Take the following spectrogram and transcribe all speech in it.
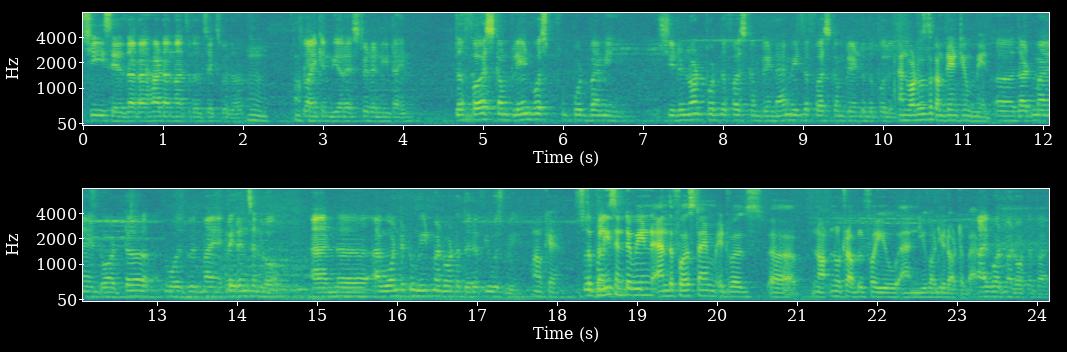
she says that I had unnatural sex with her. Mm, okay. So I can be arrested anytime. The first complaint was put by me. She did not put the first complaint. I made the first complaint to the police. And what was the complaint you made? Uh, that my daughter was with my parents-in-law, and uh, I wanted to meet my daughter. They refused me. Okay. So, the police intervened, and the first time it was uh, not no trouble for you, and you got your daughter back. I got my daughter back.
